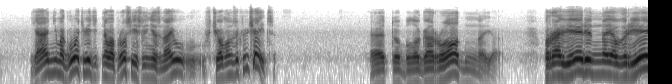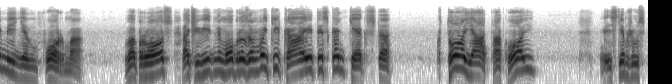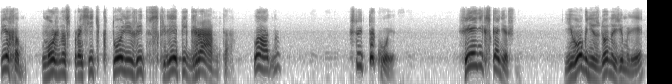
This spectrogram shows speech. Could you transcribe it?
Я не могу ответить на вопрос, если не знаю, в чем он заключается». Это благородная, проверенная временем форма. Вопрос очевидным образом вытекает из контекста. Кто я такой? с тем же успехом можно спросить, кто лежит в склепе Гранта. Ладно. Что это такое? Феникс, конечно. Его гнездо на земле.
